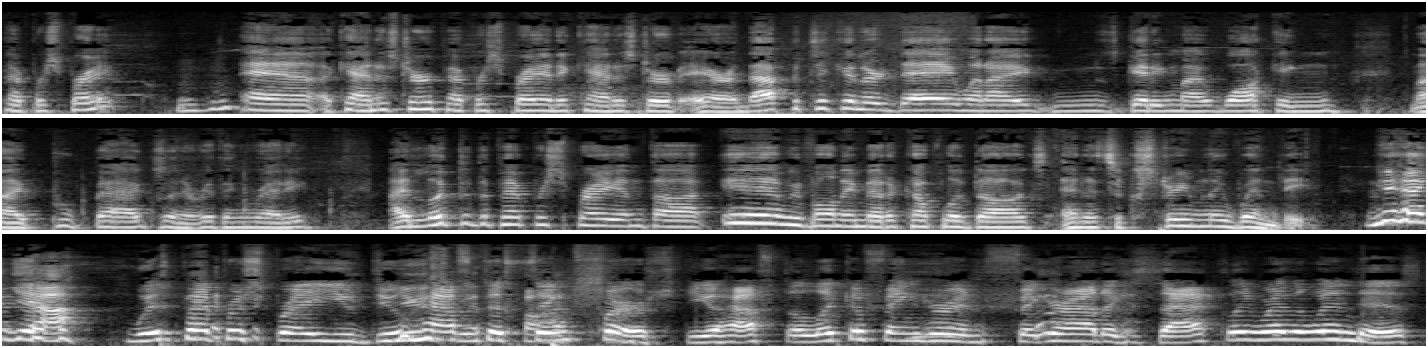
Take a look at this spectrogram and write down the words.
pepper spray. Mm-hmm. And a canister of pepper spray and a canister of air. And that particular day when I was getting my walking, my poop bags and everything ready, I looked at the pepper spray and thought, yeah, we've only met a couple of dogs and it's extremely windy. Yeah, yeah. With pepper spray, you do Use have to caution. think first. You have to lick a finger and figure out exactly where the wind is.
